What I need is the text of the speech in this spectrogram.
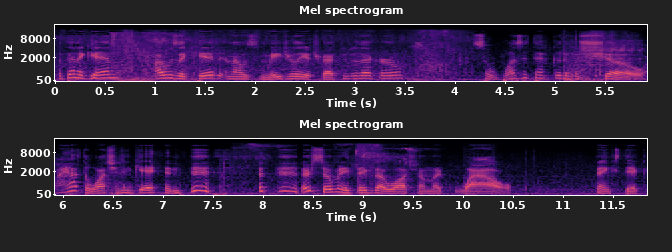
But then again, I was a kid and I was majorly attracted to that girl. So was it that good of a show? I have to watch it again. There's so many things I watched I'm like, wow. Thanks, Dick.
